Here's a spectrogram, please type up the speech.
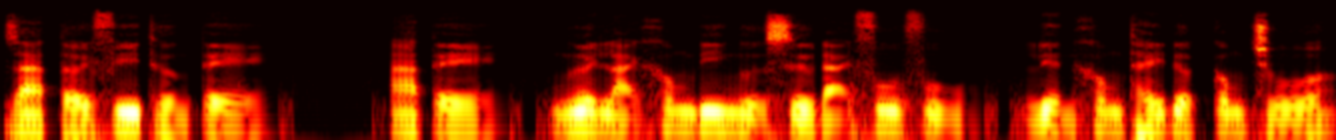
Ra tới phi thường tề. A tề, ngươi lại không đi ngự sử đại phu phủ, liền không thấy được công chúa.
